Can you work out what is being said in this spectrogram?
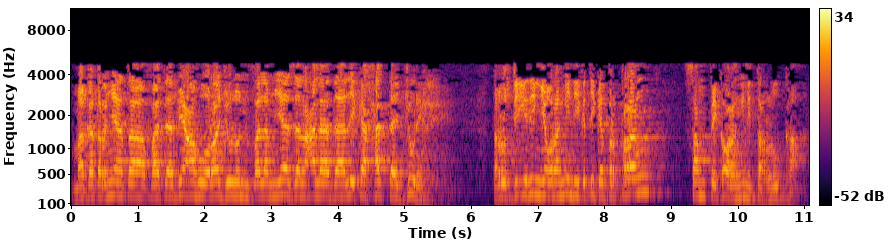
Maka ternyata fatabi'ahu rajulun falam yazal ala dhalika hatta jurih. Terus diiringi orang ini ketika berperang sampai ke orang ini terluka.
